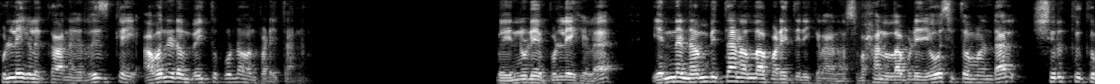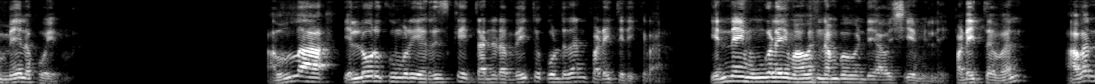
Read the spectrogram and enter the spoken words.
பிள்ளைகளுக்கான ரிஸ்கை அவனிடம் வைத்துக்கொண்டு அவன் படைத்தான். இப்போ என்னுடைய பிள்ளைகளை என்ன நம்பித்தான் நல்லா படைத்திருக்கிறான். சுபஹான் அல்லா அப்படி யோசித்தோம் என்றால் ஷிர்க்குக்கு மேல போயிடும் அல்லாஹ் எல்லோருக்கும் உரிய ரிஸ்கை தன்னிடம் வைத்துக் கொண்டுதான் படைத்திருக்கிறான். என்னையும் உங்களையும் அவன் நம்ப வேண்டிய அவசியம் இல்லை. படைத்தவன் அவன்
